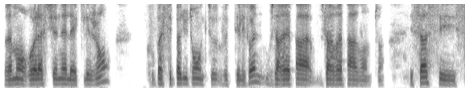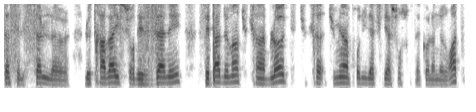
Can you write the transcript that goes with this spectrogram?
vraiment relationnel avec les gens, que vous passez pas du temps avec votre téléphone, vous n'arriverez pas, vous arriverez pas à vendre. Toi. Et ça, c'est ça, c'est le seul, euh, le travail sur des années. C'est pas demain, tu crées un blog, tu, crées, tu mets un produit d'affiliation sur ta colonne de droite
